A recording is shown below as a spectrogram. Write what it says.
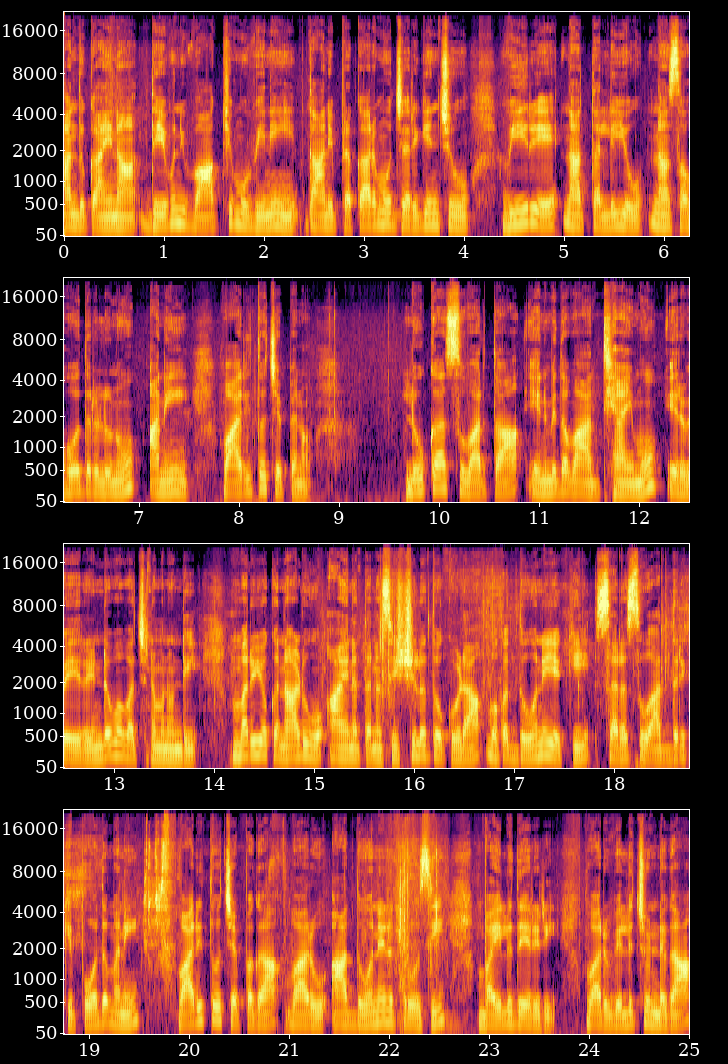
అందుకైన దేవుని వాక్యము విని దాని ప్రకారము జరిగించు. వీరే నా తల్లియు నా సహోదరులను అని వారితో చెప్పాను. లూకాస్ వార్త ఎనిమిదవ అధ్యాయము ఇరవై రెండవ వచనము నుండి. మరి ఒకనాడు ఆయన తన శిష్యులతో కూడా ఒక దోణి ఎక్కి సరస్సు అద్దరికి పోదమని వారితో చెప్పగా వారు ఆ దోణెను త్రోసి బయలుదేరిరి. వారు వెలుచుండగా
